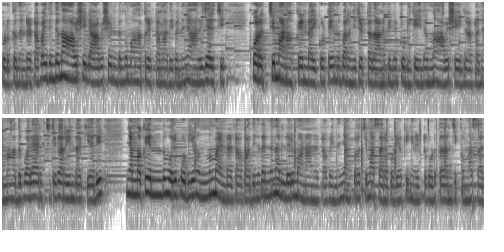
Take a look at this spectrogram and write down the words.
കൊടുക്കുന്നുണ്ട് കേട്ടോ. അപ്പോൾ ഇതിന്റെ ഒന്നും ആവശ്യമില്ല. ആവശ്യം ഉണ്ടെങ്കിൽ മാത്രം ഇട്ടാൽ മതി. പിന്നെ ഞാൻ വിചാരിച്ച് കുറച്ച് മണമൊക്കെ ഉണ്ടായിക്കോട്ടെ എന്ന് പറഞ്ഞിട്ട് ഇട്ടതാണ്. പിന്നെ പൊടിക്ക് അതിന്റെ ഒന്നും ആവശ്യമില്ല കേട്ടോ. ഞമ്മ അതുപോലെ അരച്ചിട്ട് കറി ഉണ്ടാക്കിയാൽ ഞമ്മക്ക് എന്തും ഒരു പൊടിയും ഒന്നും വേണ്ട കേട്ടോ അപ്പോൾ അതിന് തന്നെ നല്ലൊരു മണമാണ് കേട്ടോ പിന്നെ ഞാൻ കുറച്ച് മസാലപ്പൊടിയൊക്കെ ഇങ്ങനെ ഇട്ട് കൊടുത്തതാണ്. ചിക്കൻ മസാല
